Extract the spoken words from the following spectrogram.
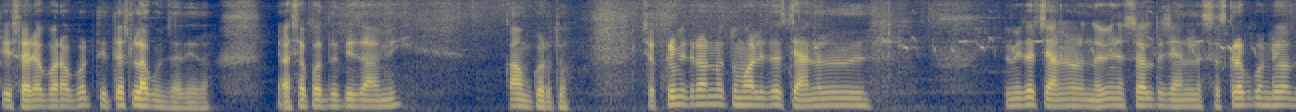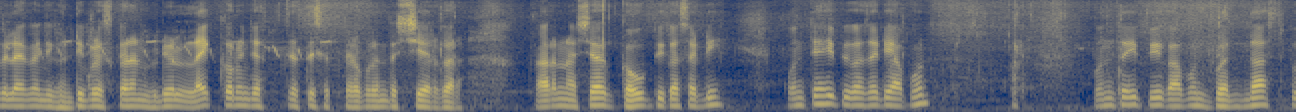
ते सऱ्या बरोबर तिथंच लागून जाते अशा पद्धतीचं आम्ही काम करतो. शेतकरी मित्रांनो तुम्हाला जर चॅनल तुम्ही जर चॅनलवर नवीन असाल तर चॅनलला सबस्क्राईब करून ठेवा बेलायकनची घंटी प्रेस करा आणि व्हिडिओला लाईक करून जास्तीत जास्त शेतकऱ्यापर्यंत शेअर करा. कारण अशा गहू पिकासाठी कोणत्याही पिकासाठी आपण कोणतंही पीक आपण बंदास्त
